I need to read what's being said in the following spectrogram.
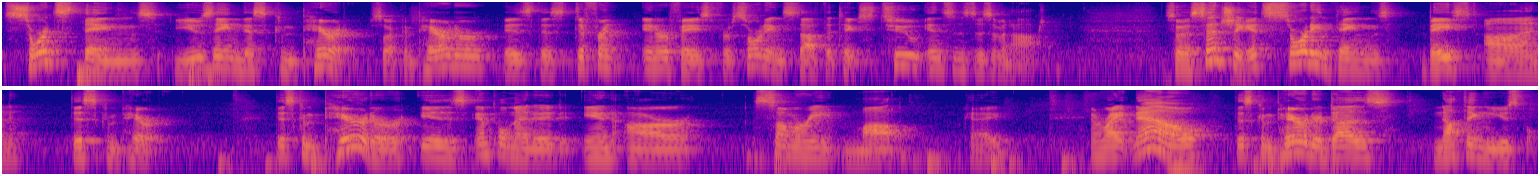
sorts things using this comparator. So a comparator is this different interface for sorting stuff that takes two instances of an object. So essentially it's sorting things based on this comparator. This comparator is implemented in our summary model, okay? And right now, this comparator does nothing useful.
